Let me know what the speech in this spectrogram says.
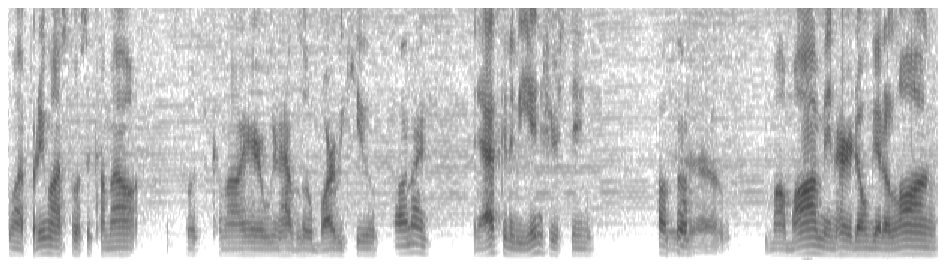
My prima's supposed to come out. Supposed to come out here. We're gonna have a little barbecue. Oh, nice. Yeah, that's gonna be interesting. How so? Uh, my mom and her don't get along,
